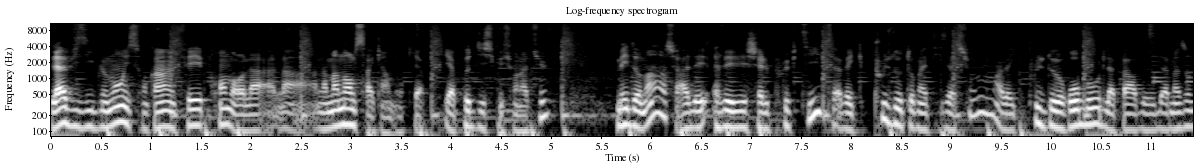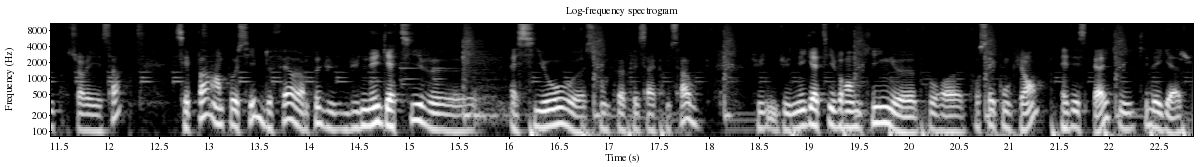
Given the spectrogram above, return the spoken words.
là visiblement ils sont quand même fait prendre la, main dans le sac hein. donc il y, a peu de discussion là-dessus mais demain à des échelles plus petites avec plus d'automatisation avec plus de robots de la part d'Amazon pour surveiller ça c'est pas impossible de faire un peu du, du négative euh, SEO, euh, si on peut appeler ça comme ça, du, du négative ranking euh, pour, pour ses concurrents, et d'espérer qu'ils dégagent.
